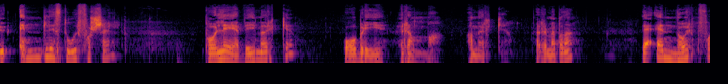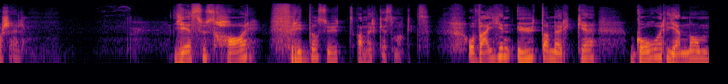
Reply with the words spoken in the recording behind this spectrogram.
uendelig stor forskjell på å leve i mørket og bli ramma av mørket. Er dere med på det? Det er enorm forskjell. Jesus har fridd oss ut av mørkets makt. Og veien ut av mørket går gjennom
